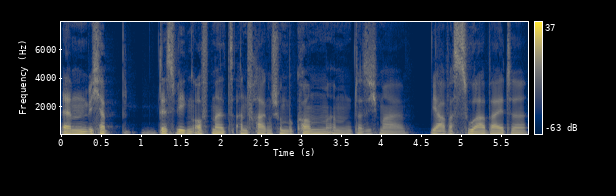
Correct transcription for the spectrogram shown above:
ähm, ich habe deswegen oftmals Anfragen schon bekommen, ähm, dass ich mal ja was zuarbeite,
